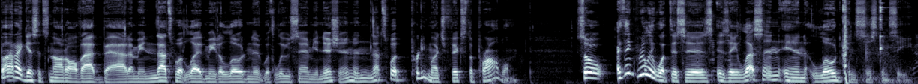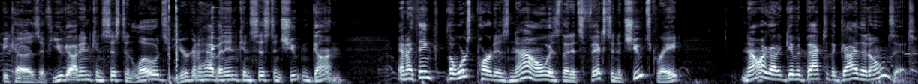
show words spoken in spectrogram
But I guess it's not all that bad. I mean, that's what led me to loading it with loose ammunition, and that's what pretty much fixed the problem. So I think really what this is is a lesson in load consistency because if you got inconsistent loads, you're going to have an inconsistent shooting gun. And I think the worst part is now is that it's fixed and it shoots great. Now I got to give it back to the guy that owns it.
